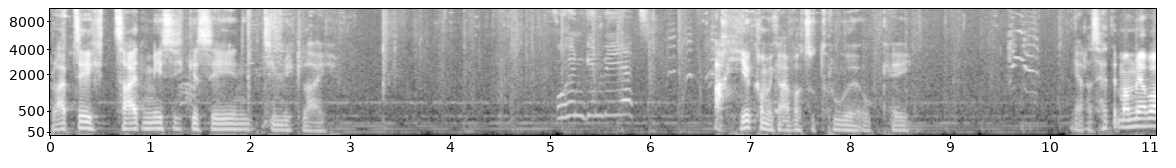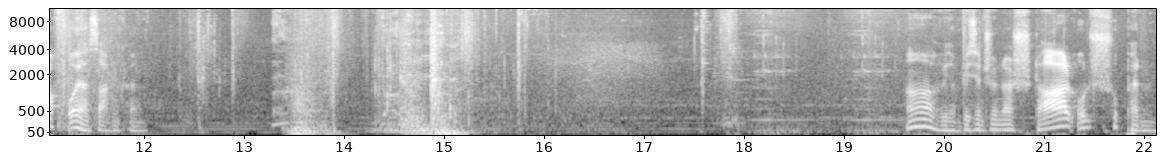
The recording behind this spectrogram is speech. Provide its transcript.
bleibt sich zeitmäßig gesehen ziemlich gleich. Wohin gehen wir jetzt? Ach, hier komme ich einfach zur Truhe, okay. Ja, das hätte man mir aber auch vorher sagen können. Ah, wieder ein bisschen schöner Stahl und Schuppen.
